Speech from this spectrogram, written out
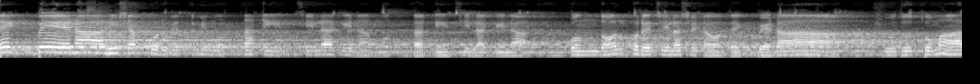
দেখবে না হিসাব করবে তুমি মোত্তাকি ছিলা কিনা, মোত্তাকি ছিলা কিনা। কোন দল করেছিলা সেটাও দেখবে না, শুধু তোমার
